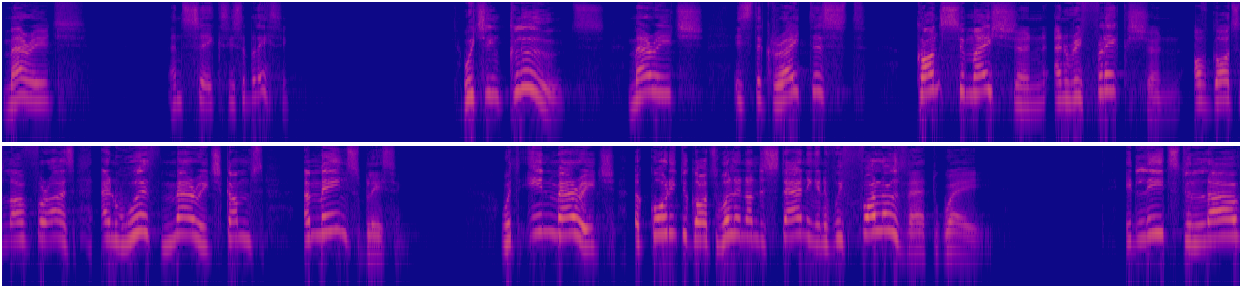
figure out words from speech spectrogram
Marriage and sex is a blessing, which includes marriage is the greatest consummation and reflection of God's love for us. And with marriage comes immense blessing. Within marriage, according to God's will and understanding, and if we follow that way, it leads to love,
